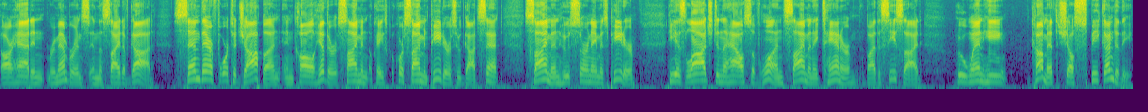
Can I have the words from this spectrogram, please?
are had in remembrance in the sight of God. Send therefore to Joppa and, and, call hither Simon, okay, of course Simon Peter's who God sent, Simon, whose surname is Peter. He is lodged in the house of one, Simon, a tanner by the seaside, who when he cometh shall speak unto thee.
